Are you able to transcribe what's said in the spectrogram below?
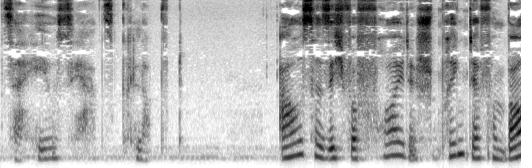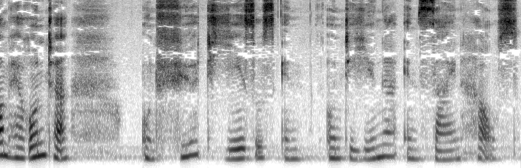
Zachäus Herz klopft. Außer sich vor Freude springt er vom Baum herunter und führt Jesus in, und die Jünger in sein Haus.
